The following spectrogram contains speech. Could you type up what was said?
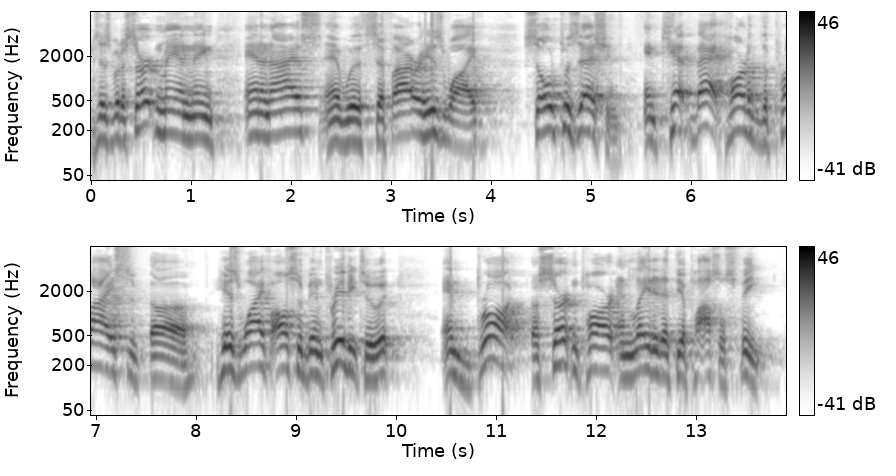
It says, But a certain man named Ananias, and with Sapphira his wife, sold possession and kept back part of the price. Uh, his wife also been privy to it and brought a certain part and laid it at the apostles' feet.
